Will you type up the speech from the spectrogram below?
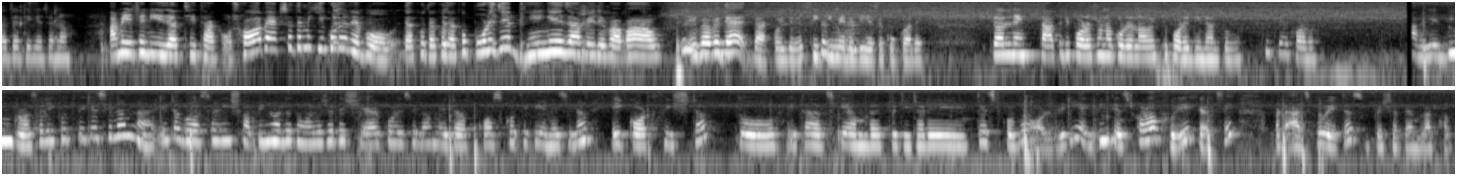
আচ্ছা ঠিক আছে, না। আমি এসে নিয়ে যাচ্ছি, থাকো। সব একসাথে আমি কি করে নেব? দেখো দেখো দেখো, পড়ে যে ভেঙে যাবে রে বাবা। এইভাবে দেখ দেখ, ওই জায়গায় সিটি মেরে দিয়েছে কুকারে। চল নে, তাড়াতাড়ি পড়াশোনা করে নাও, একটু পরে দিন আর দেবো। ঠিক আছে করো। আগের দিন গ্রসারি করতে গেছিলাম না, এটা গ্রসারি শপিং হলে তোমাদের সাথে শেয়ার করেছিলাম, এটা কস্কো থেকে এনেছিলাম, এই কট ফিশটা তো এটা আজকে আমরা একটু ডিনারে টেস্ট করব। অলরেডি একদিন টেস্ট করা হয়ে গেছে বাট আজকেও এটা স্যুপের সাথে আমরা খাব।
